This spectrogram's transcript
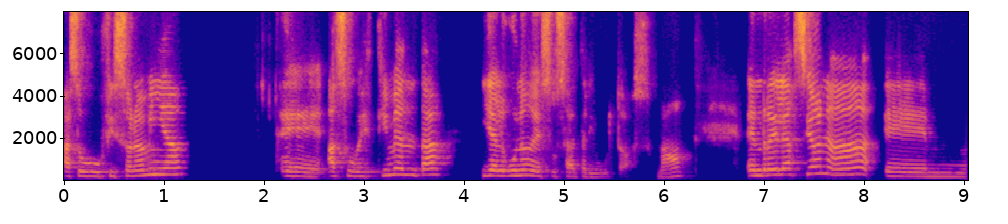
a su fisonomía, eh, a su vestimenta y algunos de sus atributos. ¿no? En relación a em,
